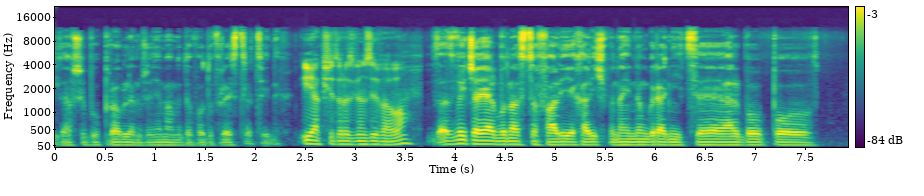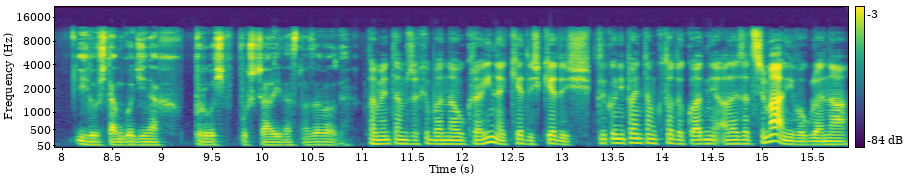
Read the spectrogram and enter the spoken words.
i zawsze był problem, że nie mamy dowodów rejestracyjnych. I jak się to rozwiązywało? Zazwyczaj albo nas cofali, jechaliśmy na inną granicę, albo po iluś tam godzinach próśb puszczali nas na zawody. Pamiętam, że chyba na Ukrainę kiedyś, kiedyś, tylko nie pamiętam kto dokładnie, ale zatrzymali w ogóle na,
